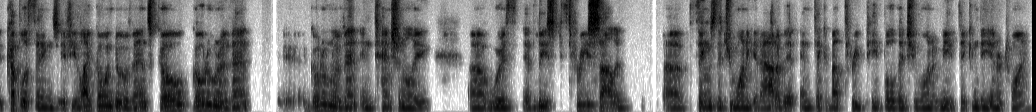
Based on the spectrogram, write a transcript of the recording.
a couple of things. If you like going to events, go go to an event. Go to an event intentionally uh, with at least three solid uh, things that you want to get out of it, and think about three people that you want to meet. They can be intertwined.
